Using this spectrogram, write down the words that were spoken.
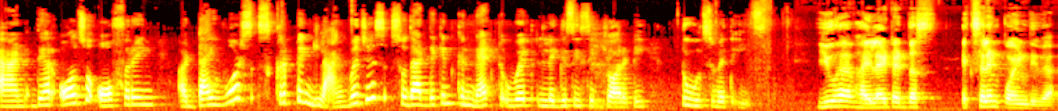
And they are also offering diverse scripting languages so that they can connect with legacy security tools with ease. You have highlighted this excellent point divya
